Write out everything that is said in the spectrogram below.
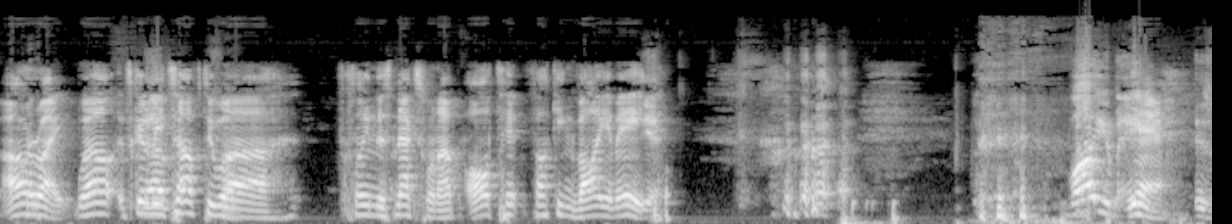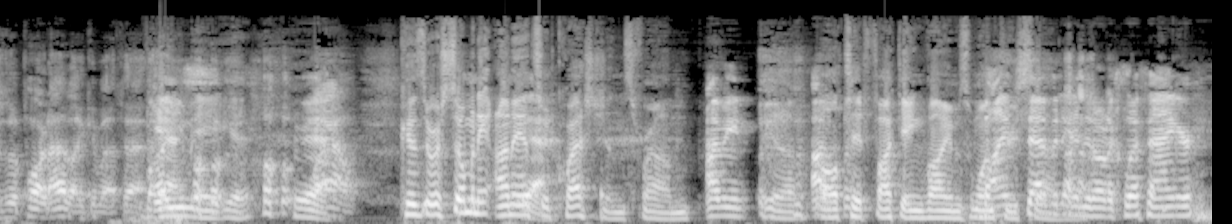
All right. Well, it's gonna Now- be tough to uh, clean this next one up. All tit fucking volume eight. Yeah. Volume eight Yeah. is the part I like about that. Volume Yes. eight, yeah. Oh, Yeah. Wow. Because there were so many unanswered Yeah. questions from, I mean, you know, all tit fucking volumes one volume through seven seven. ended on a cliffhanger.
